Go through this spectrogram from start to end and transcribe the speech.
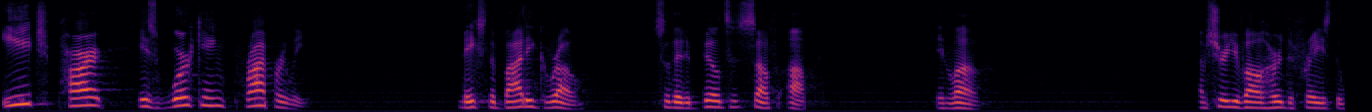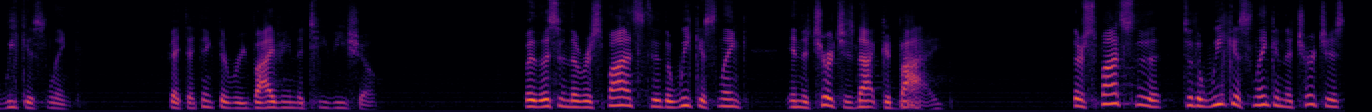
each part is working properly, makes the body grow so that it builds itself up in love. I'm sure you've all heard the phrase the weakest link. In fact, I think they're reviving the TV show. But listen, the response to the weakest link in the church is not goodbye. The response to the, to the weakest link in the church is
